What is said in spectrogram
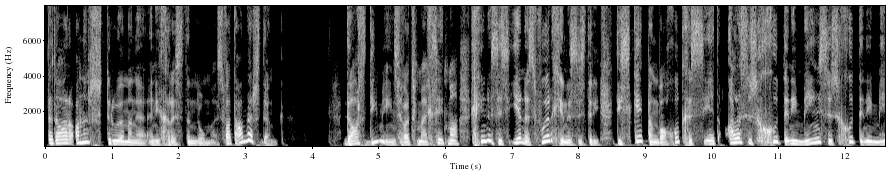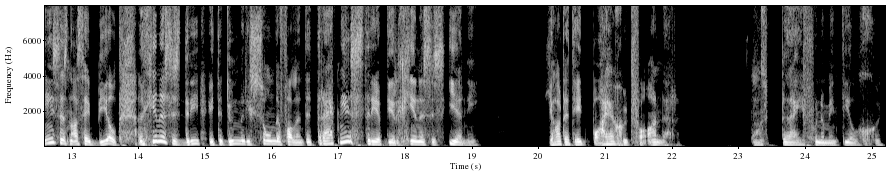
dat daar ander strominge in die Christendom is wat anders dink. Daar's die mense wat vir my gesê het maar Genesis 1 is voor Genesis 3, die skepping waar God gesê het alles is goed en die mens is goed en die mens is na sy beeld. In Genesis 3 het te doen met die sondeval en dit trek nie 'n streep deur Genesis 1 nie. Ja, dit het baie goed verander. Ons bly fundamenteel goed.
